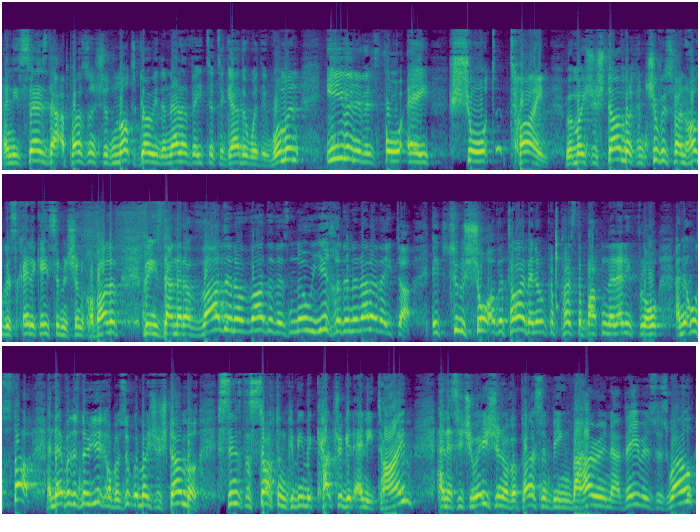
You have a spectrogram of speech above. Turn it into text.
and he says that a person should not go in an elevator together with a woman, even if it's for a short time. Rav Moshe Sternbuch and Shuvas Van Hogas Chelik Esim and Shun Chavalev brings down that Avada and Avada, there's no Yichud in an elevator. It's too short of a time, anyone can press the button at any floor, and it will stop. And therefore, there's no Yichud. But Zuk Ramosha since the Satan can be Mekatrig at any time, and a situation of a person being Bahar in Averis as well,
